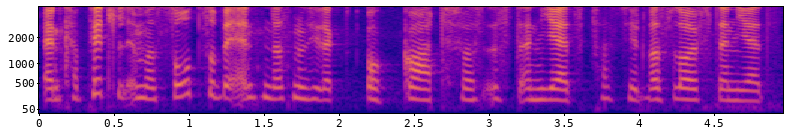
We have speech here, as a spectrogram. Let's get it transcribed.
ein Kapitel immer so zu beenden, dass man sich sagt, oh Gott, was ist denn jetzt passiert? Was läuft denn jetzt?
